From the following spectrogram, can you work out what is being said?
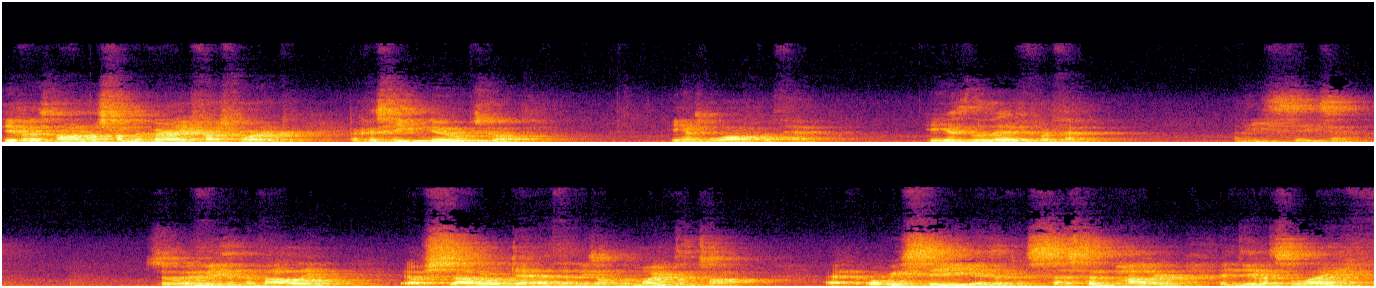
David is honest from the very first word because he knows God. He has walked with him. He has lived with him and he sees him. So if he's in the valley of shadow of death and he's on the mountaintop, uh, what we see is a consistent pattern in David's life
